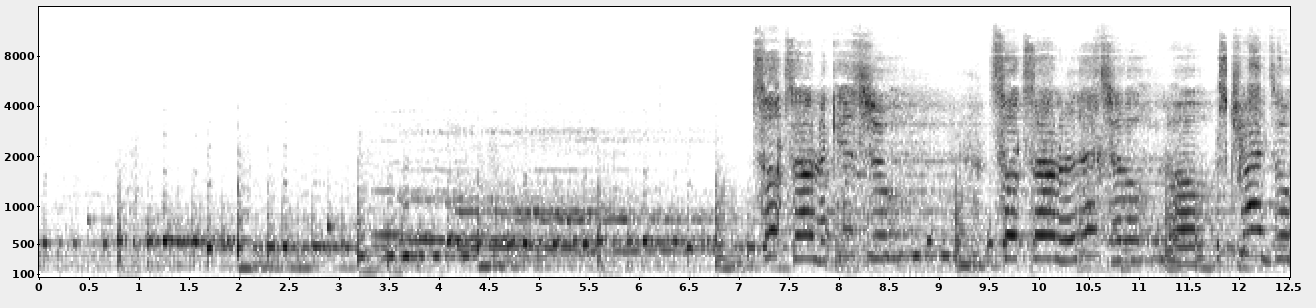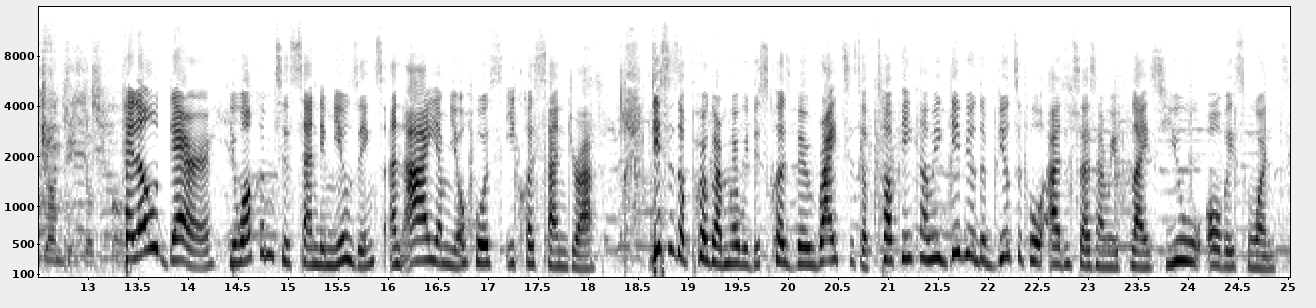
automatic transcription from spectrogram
Took time to get you. Took time to let you know. Tried to Hello there. You're welcome to Sandy Musings, and I am your host, Iko Sandra. This is a program where we discuss varieties of topic and we give you the beautiful answers and replies you always want.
